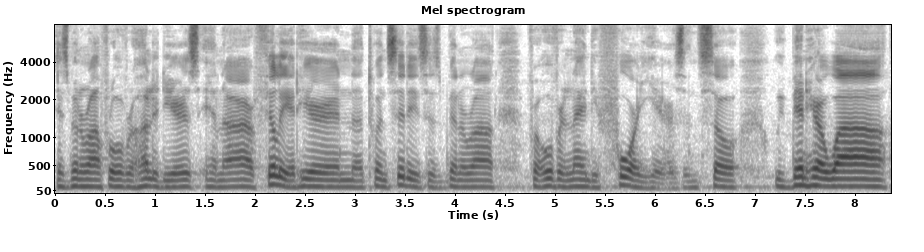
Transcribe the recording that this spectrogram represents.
has been around for over 100 years, and our affiliate here in the Twin Cities has been around for over 94 years. And so we've been here a while.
